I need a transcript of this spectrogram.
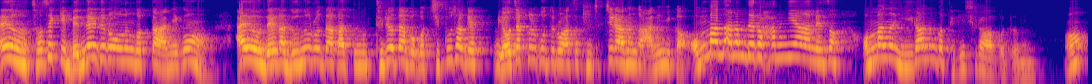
에휴 저 새끼 맨날 들어오는 것도 아니고 아유 내가 눈으로다가 좀 들여다보고 집구석에 여자 끌고 들어와서 기집질하는 거 아니니까 엄마 나름대로 합리화하면서 엄마는 일하는 거 되게 싫어하거든 어?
